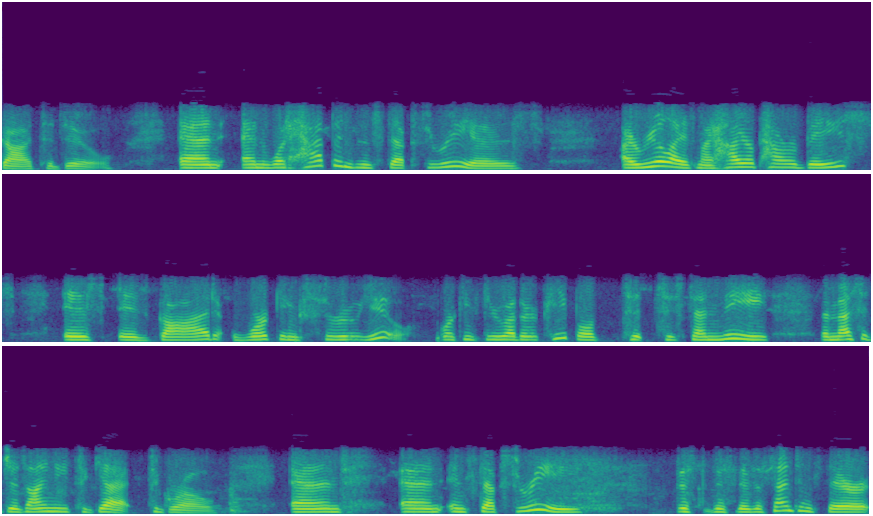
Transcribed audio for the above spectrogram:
God to do. And and what happens in step three is I realize my higher power base is is God working through you, working through other people to to send me the messages I need to get to grow. And and in step three, this, this there's a sentence there,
